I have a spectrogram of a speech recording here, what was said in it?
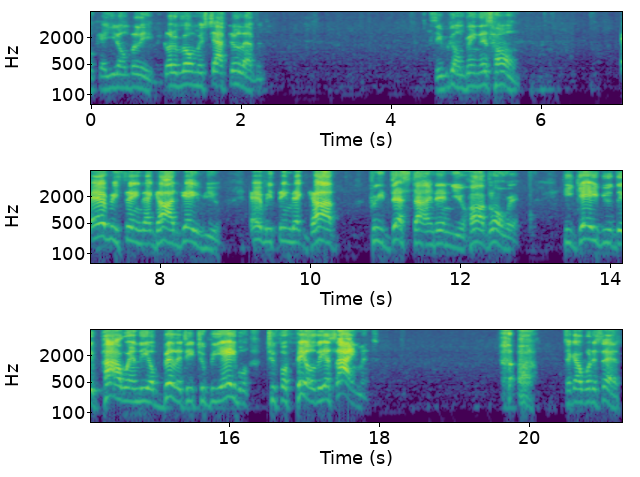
Okay, you don't believe me. Go to Romans chapter 11. See, we're going to bring this home. Everything that God gave you, everything that God predestined in you, hard glory. He gave you the power and the ability to be able to fulfill the assignment. Check out what it says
